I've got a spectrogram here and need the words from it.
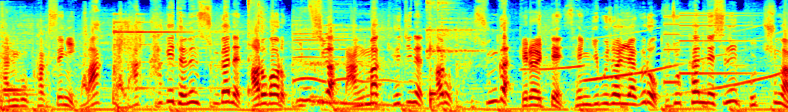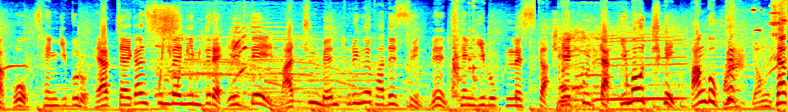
한국 학생이 막, 막 하게 되는 순간에 바로바로 입시가 막막해지는 바로 그 순간. 이럴 때 생기부 전략으로 부족한 내신을 보충하고 생기부로 대학 잘 간 선배님들의 1대1 맞춤 멘토링을 받을 수 있는 생기부 클래스가 개꿀딱 이모티 광고 끝 영상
